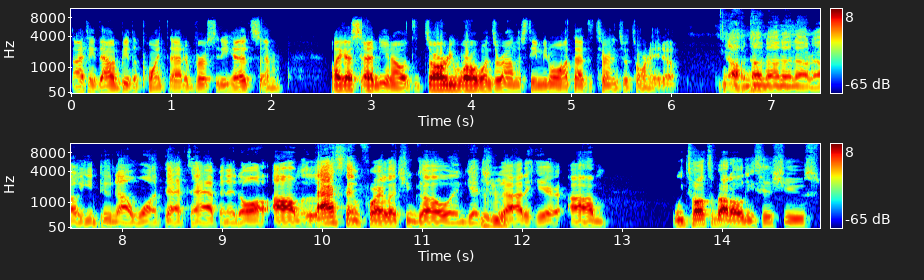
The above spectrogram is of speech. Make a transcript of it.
I think that would be the point that adversity hits. And like I said, you know, it's already whirlwinds around this team. You don't want that to turn into a tornado. No, no, no, no, no, no. You do not want that to happen at all. Um, last thing before I let you go and get mm-hmm. you out of here. Um, we talked about all these issues.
